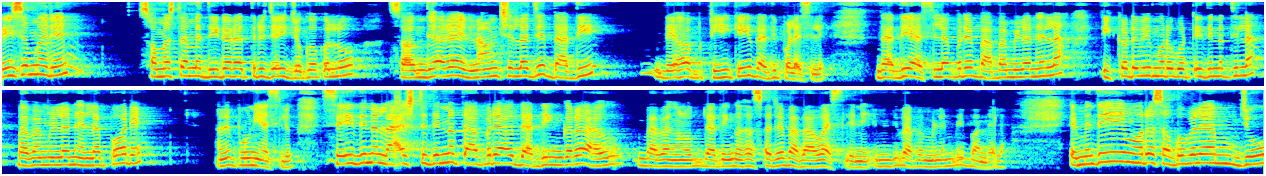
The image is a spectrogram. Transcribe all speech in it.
ଏହି ସମୟରେ ସମସ୍ତେ ଆମେ ଦୁଇଟା ରାତିରୁ ଯାଇ ଯୋଗ କଲୁ। ସନ୍ଧ୍ୟାରେ ଆନାଉନ୍ସ ହେଲା ଯେ ଦାଦି ଦେହ ଠିକ୍ ହେଇକି ଦାଦି ପଳେଇ ଆସିଲେ। ଦାଦି ଆସିଲା ପରେ ବାବା ମିଳନ ହେଲା। ଟିକଟ ବି ମୋର ଗୋଟିଏ ଦିନ ଥିଲା। ବାବା ମିଳନ ହେଲା ପରେ ଆମେ ପୁଣି ଆସିଲୁ। ସେଇଦିନ ଲାଷ୍ଟ ଦିନ ତାପରେ ଆଉ ଦାଦିଙ୍କର ଆଉ ବାବାଙ୍କ ଦାଦିଙ୍କ ଶେଷରେ ବାବା ଆଉ ଆସିଲେନି। ଏମିତି ବାବା ମିଳନ ବି ବନ୍ଦ ହେଲା। ଏମିତି ମୋର ସବୁବେଳେ ଯେଉଁ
